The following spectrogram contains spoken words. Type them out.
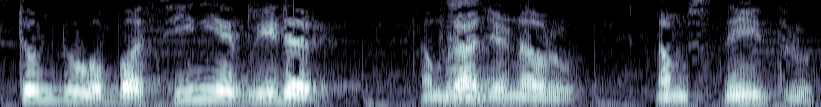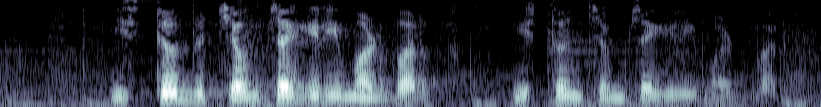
ಇಷ್ಟೊಂದು ಒಬ್ಬ ಸೀನಿಯರ್ ಲೀಡರ್ ನಮ್ಮ ರಾಜಣ್ಣ ಅವರು ನಮ್ಮ ಸ್ನೇಹಿತರು ಇಷ್ಟೊಂದು ಚಮಚಗಿರಿ ಮಾಡಬಾರ್ದು ಇಷ್ಟೊಂದು ಚಮಚಗಿರಿ ಮಾಡಬಾರ್ದು.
